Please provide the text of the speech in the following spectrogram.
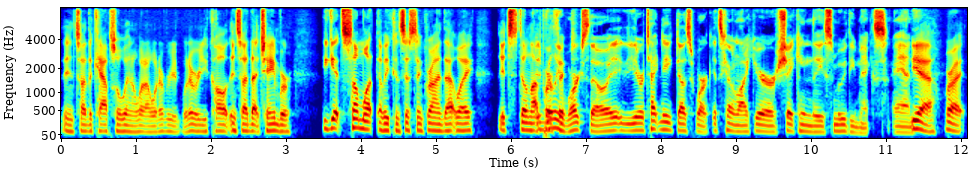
inside the capsule, and whatever, whatever you call it, inside that chamber you get somewhat of a consistent grind that way. It's still not perfect. it perfect. really works though. It- your technique does work. It's kind of like you're shaking the smoothie mix, and Yeah, right.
